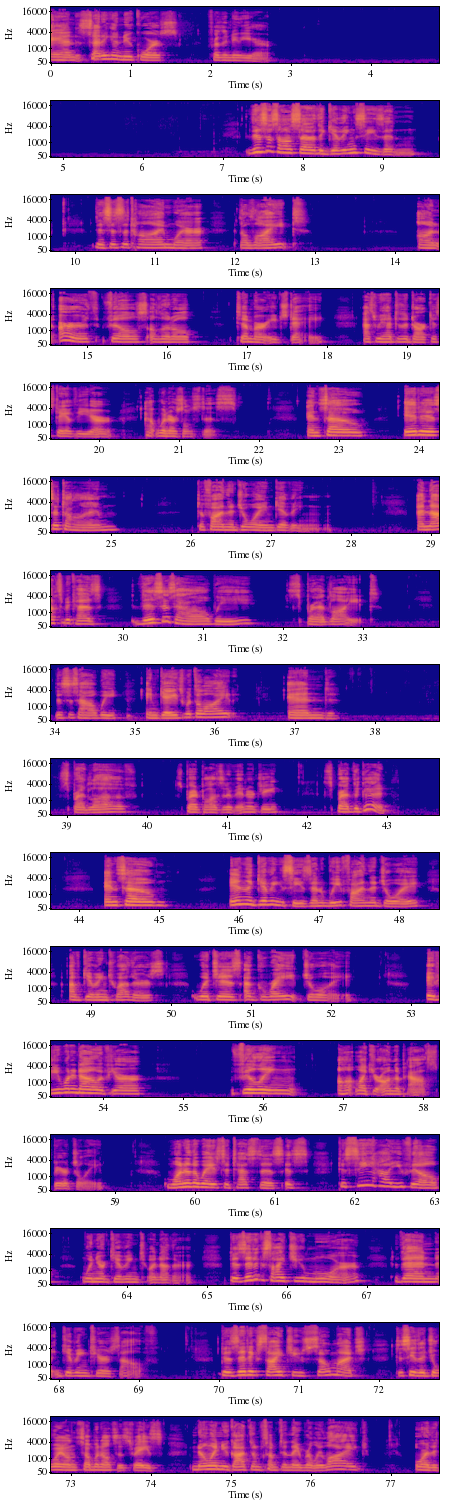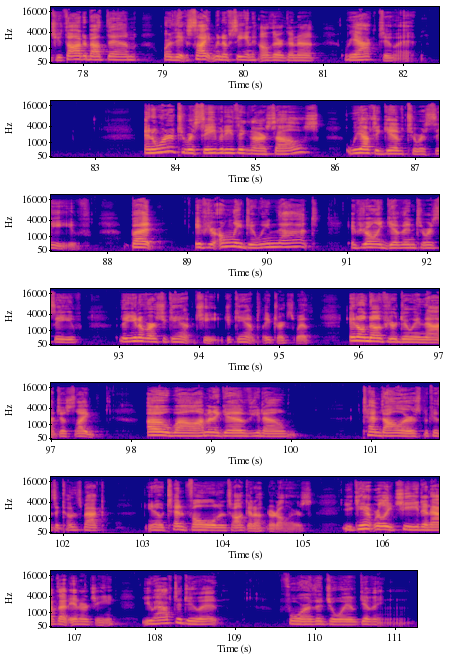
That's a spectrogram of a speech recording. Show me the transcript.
and setting a new course for the new year. This is also the giving season. This is a time where the light on earth fills a little dimmer each day as we head to the darkest day of the year at winter solstice. And so it is a time to find the joy in giving. And that's because this is how we spread light. This is how we engage with the light and spread love, spread positive energy, spread the good. And so in the giving season, we find the joy of giving to others, which is a great joy. If you want to know if you're feeling like you're on the path spiritually, one of the ways to test this is to see how you feel when you're giving to another. Does it excite you more than giving to yourself? Does it excite you so much to see the joy on someone else's face, knowing you got them something they really like, or that you thought about them, or the excitement of seeing how they're going to react to it? In order to receive anything ourselves, we have to give to receive. But if you're only doing that, if you're only given to receive, the universe you can't cheat, you can't play tricks with. It'll know if you're doing that, just like, oh, well, I'm going to give, you know, $10 because it comes back, you know, tenfold, and so I'll get $100. You can't really cheat and have that energy. You have to do it for the joy of giving.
